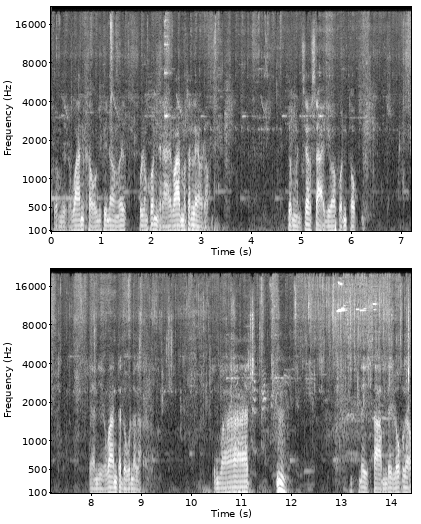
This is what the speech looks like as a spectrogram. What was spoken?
่ วงนี้ก็วานเขาอยู่พี่น้องเลยผู้ลางคนก็ได้วานมากันแล้วดอกจงเหมือนเซลสายอยู่ว่าฝนตก แต่อันนี่ก็วานตะโดนแล้วล่ะเป็นวานได้สามได้ลกแล้ว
